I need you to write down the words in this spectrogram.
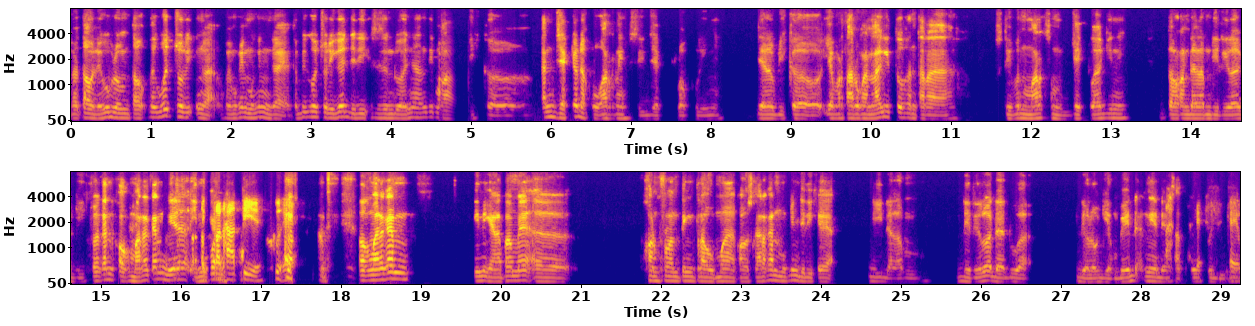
nggak tahu deh. Gue belum tahu. Gue curi nggak mungkin mungkin enggak ya. Tapi gue curiga jadi season 2 nya nanti malah lebih ke kan Jacknya udah keluar nih si Jack Lockley-nya. Dia lebih ke ya pertarungan lagi tuh antara Steven Mark sama Jack lagi nih. Pertarungan dalam diri lagi. Cuma kan kalau kemarin kan dia ini pertempuran kan, hati ya. Kalau kemarin kan ini kan apa namanya eh, confronting trauma. Kalau sekarang kan mungkin jadi kayak di dalam diri lo ada dua ideologi yang beda nih ada yang satu itu juga. Kayak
